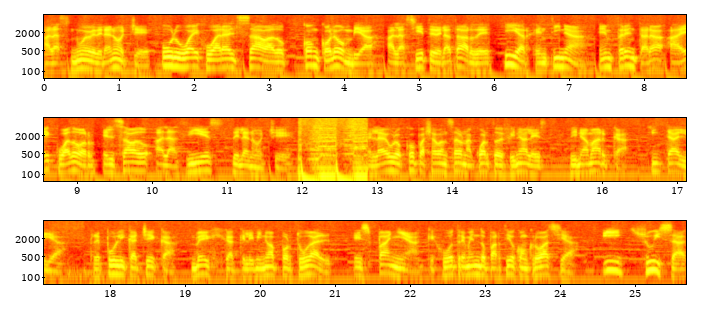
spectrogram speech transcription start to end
a las 9 de la noche. Uruguay jugará el sábado con Colombia a las 7 de la tarde y Argentina enfrentará a Ecuador el sábado a las 10 de la noche. En la Eurocopa ya avanzaron a cuartos de finales Dinamarca, Italia, República Checa, Bélgica que eliminó a Portugal, España que jugó tremendo partido con Croacia y Suiza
